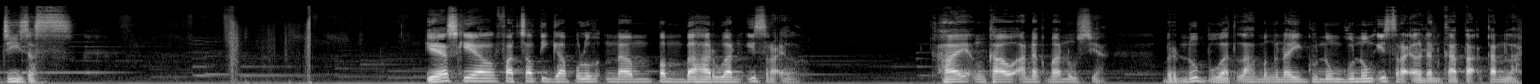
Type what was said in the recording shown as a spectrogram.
Jesus. Yehezkiel Fatsal 36 Pembaharuan Israel Hai engkau anak manusia, bernubuatlah mengenai gunung-gunung Israel dan katakanlah,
